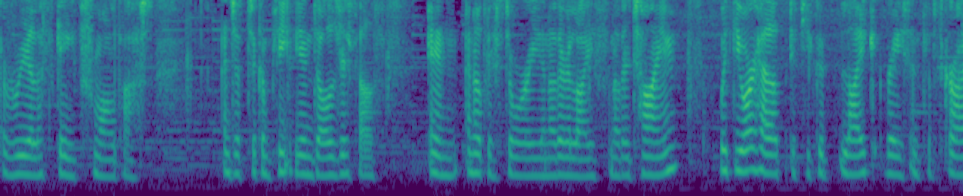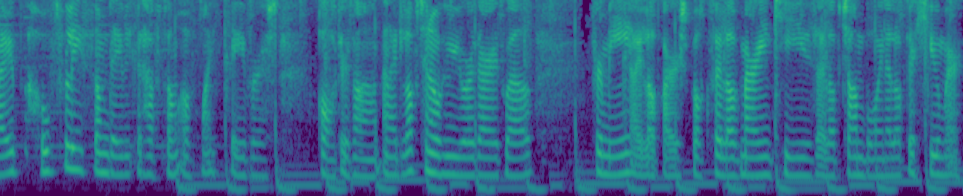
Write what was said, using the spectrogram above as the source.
a real escape from all that and just to completely indulge yourself in another story, another life, another time. With your help, if you could like, rate, and subscribe, hopefully someday we could have some of my favourite authors on. And I'd love to know who yours are as well. For me, I love Irish books. I love Marion Keyes. I love John Boyne. I love their humour.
